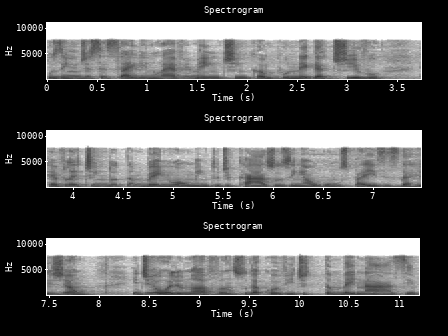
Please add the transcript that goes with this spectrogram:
os índices seguem levemente em campo negativo, refletindo também o aumento de casos em alguns países da região e de olho no avanço da Covid também na Ásia.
